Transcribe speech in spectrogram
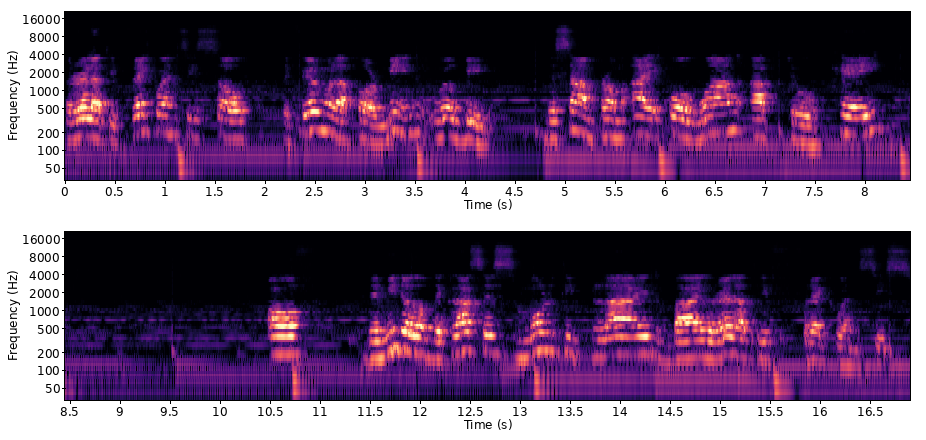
relative frequencies, so the formula for mean will be the sum from i equal 1 up to k of the middle of the classes multiplied by relative frequencies.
